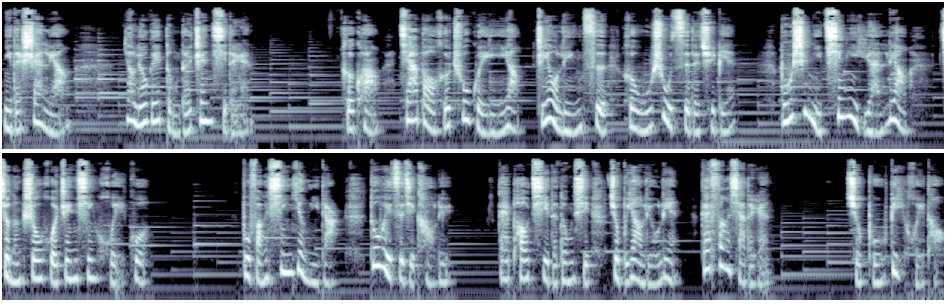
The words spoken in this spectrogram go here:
你的善良，要留给懂得珍惜的人。何况家暴和出轨一样，只有零次和无数次的区别，不是你轻易原谅。就能收获真心悔过。不妨心硬一点，多为自己考虑。该抛弃的东西就不要留恋，该放下的人就不必回头。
